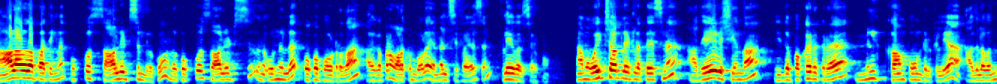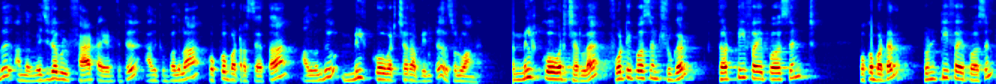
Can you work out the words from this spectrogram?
நாலாவதாக பார்த்தீங்கன்னா கொக்கோ சாலிட்ஸ்ன்னு இருக்கும். அந்த கொக்கோ சாலிட்ஸ் ஒன்றும் இல்லை கொக்கோ பவுடர் தான். அதுக்கப்புறம் வழக்கம் போல் எம்எல்சிஃபயர்ஸ் அண்ட் ஃப்ளேவர்ஸ் இருக்கும். நம்ம ஒயிட் சாக்லேட்டில் பேசின அதே விஷயந்தான் இந்த பக்கம் இருக்கிற மில்க் காம்பவுண்ட் இருக்கு இல்லையா? அதில் வந்து அந்த வெஜிடபிள் ஃபேட்டை எடுத்துட்டு அதுக்கு பதிலாக கொக்கோ பட்டர் சேர்த்தா அது வந்து மில்க் கோவர்ச்சர் அப்படின்ட்டு அதை சொல்லுவாங்க. மில்க் கோவர்ச்சரில் forty percent sugar thirty five percent cocoa butter twenty five percent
